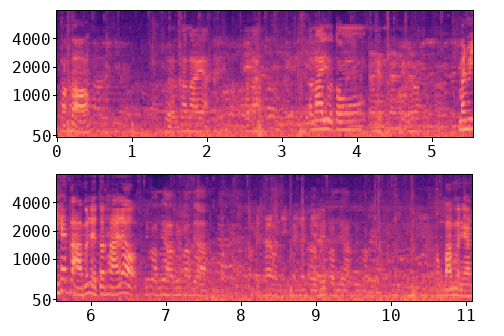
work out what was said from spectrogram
เหมือนทนายอะทนายทนายอยู่ตรงเห็นเห็นไหมมันมีแค่สามมันเหลือตัวท้ายแล้วพี่ปั๊มยาพี่ปั๊มยาเออพี่ปั๊มยาพี่ปั๊มยาของปั๊มเหมือนกัน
